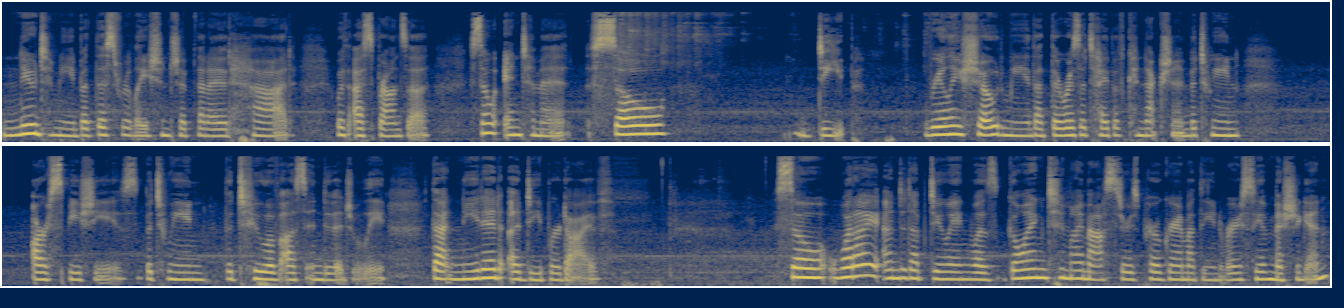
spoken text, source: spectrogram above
new to me, but this relationship that I had had with Esperanza, so intimate, so deep, really showed me that there was a type of connection between our species, between the two of us individually, that needed a deeper dive. So, what I ended up doing was going to my master's program at the University of Michigan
